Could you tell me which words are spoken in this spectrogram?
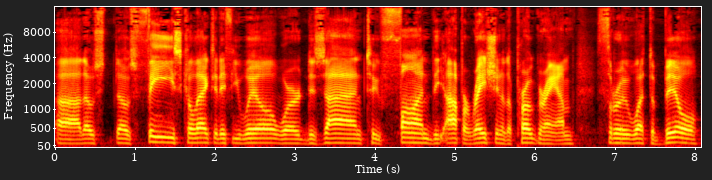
uh, those those fees collected, if you will, were designed to fund the operation of the program through what the bill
